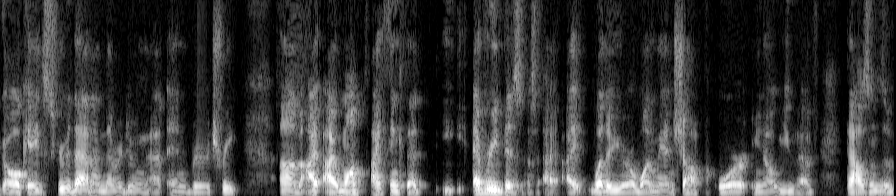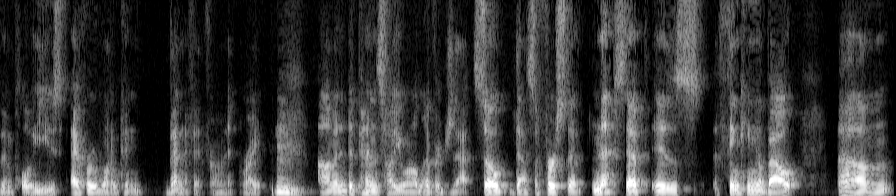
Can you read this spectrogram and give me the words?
go, okay, screw that, I'm never doing that and retreat. Um, I, I, want, I think that every business, I, I, whether you're a one man shop or, you know, you have thousands of employees, everyone can benefit from it, right? Mm. Um, and it depends how you want to leverage that. So that's the first step. Next step is thinking about um,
